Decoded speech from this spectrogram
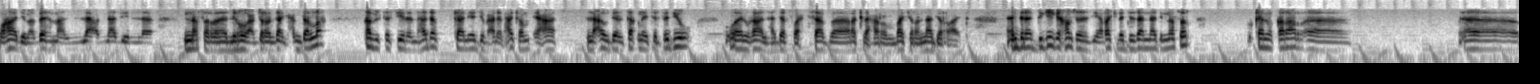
مهاجمة بهمة لاعب نادي النصر اللي هو عبد الرزاق حمد الله. قبل تسجيل الهدف كان يجب على الحكم إعادة العودة لتقنية الفيديو وإلغاء الهدف واحتساب ركلة حرة مباشرة لنادي الرائد. عندنا الدقيقة 35 ركلة جزاء نادي النصر وكان القرار آه آه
